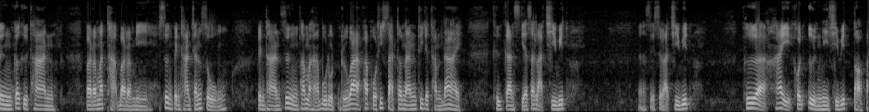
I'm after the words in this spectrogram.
หนึ่งก็คือทานปรมัตถบารมี ซึ่งเป็นทานชั้นสูง เป็นทานซึ่งพระมหาบุรุษ หรือว่าพระโพธิสัตว์เท่านั้นที่จะทำได้ คือการเสียสละชีวิตเสียสละชีวิต เพื่อให้คนอื่นมีชีวิตต่อไป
